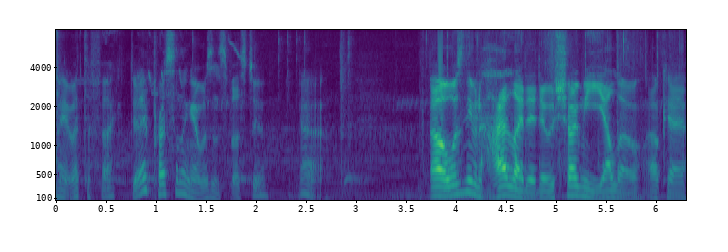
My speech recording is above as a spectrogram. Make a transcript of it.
Wait, what the fuck? Did I press something I wasn't supposed to? No. Oh, it wasn't even highlighted. It was showing me yellow. Okay.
